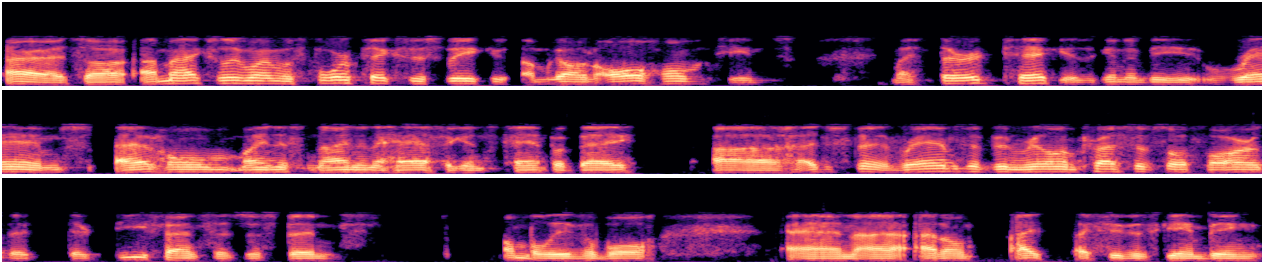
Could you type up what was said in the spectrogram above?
All right, so I'm actually going with four picks this week. I'm going all home teams. My third pick is going to be Rams at home minus nine and a half against Tampa Bay. Uh, I just think Rams have been real impressive so far. Their their defense has just been unbelievable, and I, I don't I, I see this game being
